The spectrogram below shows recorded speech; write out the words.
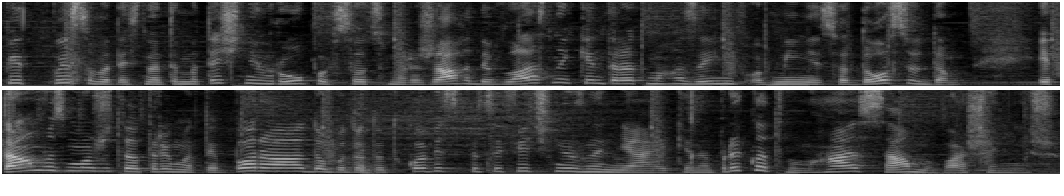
підписуватись на тематичні групи в соцмережах, де власники інтернет-магазинів обмінюються досвідом, і там ви зможете отримати пораду або додаткові специфічні знання, які, наприклад, вимагає саме ваша ніша.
